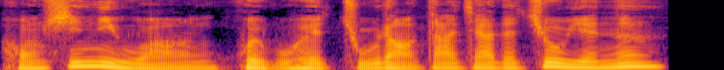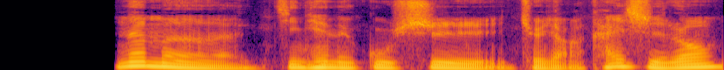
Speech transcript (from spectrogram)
红心女王会不会阻挠大家的救援呢？那么今天的故事就要开始喽。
